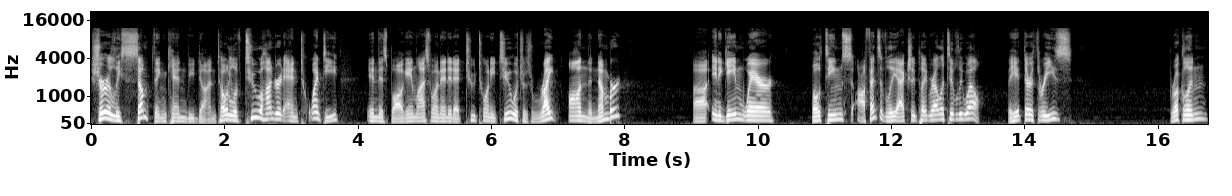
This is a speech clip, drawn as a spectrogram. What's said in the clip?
surely, something can be done. Total of two hundred and twenty in this ball game. Last one ended at 222, which was right on the number. Uh, in a game where both teams offensively actually played relatively well. They hit their threes. Brooklyn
